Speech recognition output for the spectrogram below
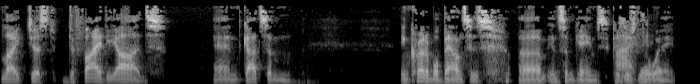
like just defied the odds and got some incredible bounces um, in some games because there's no way.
